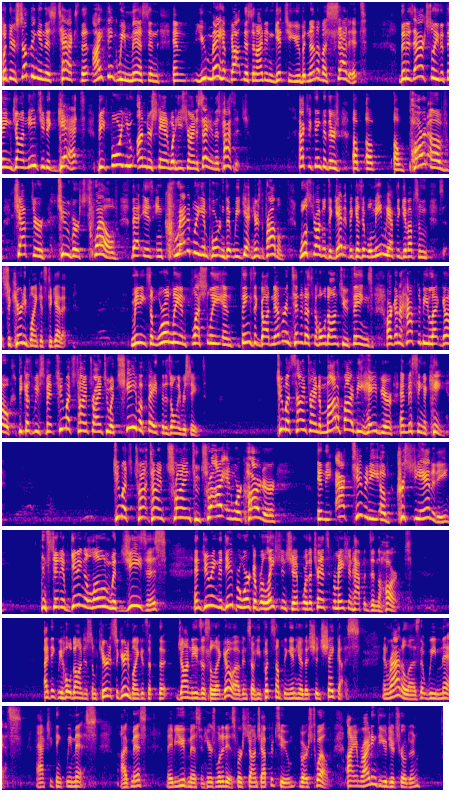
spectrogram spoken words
But there's something in this text that I think we miss, and, and you may have got this and I didn't get to you, but none of us said it that is actually the thing John needs you to get before you understand what he's trying to say in this passage. I actually think that there's a, a, a part of chapter 2, verse 12, that is incredibly important that we get. And here's the problem we'll struggle to get it because it will mean we have to give up some security blankets to get it meaning some worldly and fleshly and things that God never intended us to hold on to, things are going to have to be let go because we've spent too much time trying to achieve a faith that is only received. Too much time trying to modify behavior and missing a king. Too much try- time trying to try and work harder in the activity of Christianity instead of getting alone with Jesus and doing the deeper work of relationship where the transformation happens in the heart. I think we hold on to some security blankets that, that John needs us to let go of, and so he puts something in here that should shake us and rattle us that we miss. I actually think we miss. I've missed, maybe you've missed, and here's what it is 1 John chapter 2, verse 12. I am writing to you, dear children,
